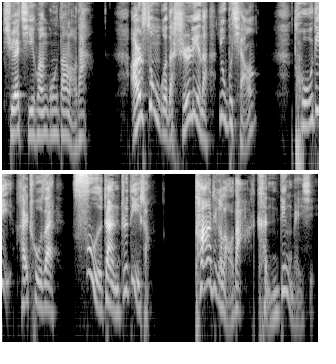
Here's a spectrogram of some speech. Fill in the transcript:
学齐桓公当老大，而宋国的实力呢又不强，土地还处在四战之地上。他这个老大肯定没戏。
